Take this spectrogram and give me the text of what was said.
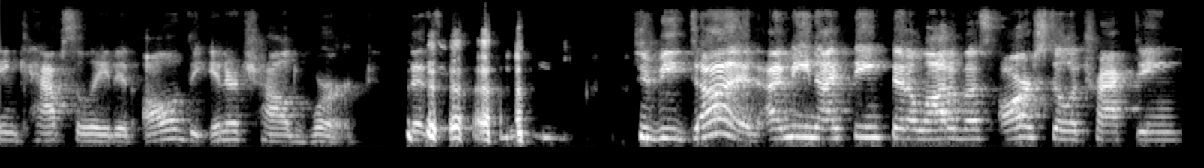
encapsulated all of the inner child work that's to be done. I mean, I think that a lot of us are still attracting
